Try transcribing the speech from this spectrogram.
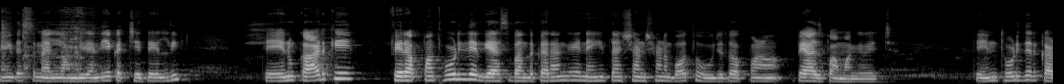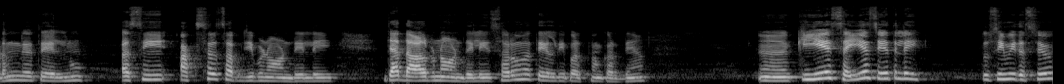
ਨਹੀਂ ਤਾਂ ਸਮੈਲ ਆਉਂਦੀ ਰਹਿੰਦੀ ਹੈ ਕੱਚੇ ਤੇਲ ਦੀ। ਤੇ ਇਹਨੂੰ ਕਾੜ ਕੇ ਫਿਰ ਆਪਾਂ ਥੋੜੀ ਦੇਰ ਗੈਸ ਬੰਦ ਕਰਾਂਗੇ। ਨਹੀਂ ਤਾਂ ਛਣ ਛਣ ਬਹੁਤ ਹੋਊ ਜਦੋਂ ਆਪਾਂ ਪਿਆਜ਼ ਪਾਵਾਂਗੇ ਵਿੱਚ। ਤੇ ਇਹਨੂੰ ਥੋੜੀ ਦੇਰ ਕੱਢਣ ਦੇ ਤੇਲ ਨੂੰ ਅਸੀਂ ਅਕਸਰ ਸਬਜ਼ੀ ਬਣਾਉਣ ਦੇ ਲਈ ਜਾਂ ਦਾਲ ਬਣਾਉਣ ਦੇ ਲਈ ਸਰੋਂ ਦਾ ਤੇਲ ਦੀ ਵਰਤੋਂ ਕਰਦੇ ਹਾਂ। ਕੀ ਇਹ ਸਹੀ ਹੈ ਸਿਹਤ ਲਈ? ਤੁਸੀਂ ਵੀ ਦੱਸਿਓ।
